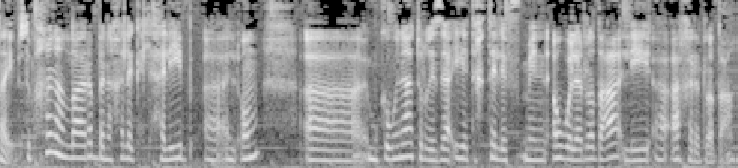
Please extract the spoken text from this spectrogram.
طيب سبحان الله ربنا خلق الحليب آه الأم آه مكوناته الغذائية تختلف من أول الرضعة لآخر الرضعة.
